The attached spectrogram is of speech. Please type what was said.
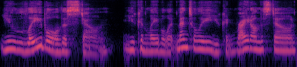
You label the stone. You can label it mentally. You can write on the stone,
